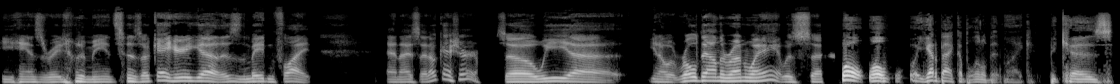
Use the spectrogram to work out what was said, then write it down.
he hands the radio to me and says, okay, here you go. This is the maiden flight. And I said, okay, sure. So we, uh, you know, it rolled down the runway. It was, uh, well, well, you got to back up a little bit, Mike, because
